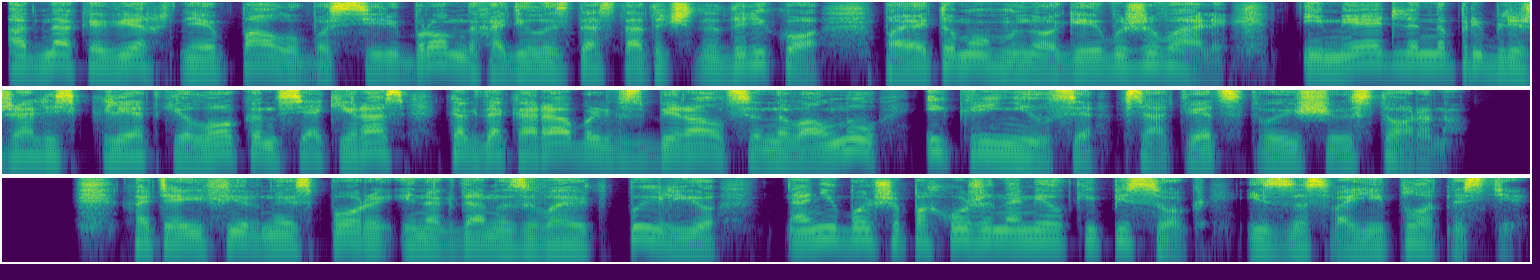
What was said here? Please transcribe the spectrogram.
однако верхняя палуба с серебром находилась достаточно далеко, поэтому многие выживали и медленно приближались к клетке локон всякий раз, когда корабль взбирался на волну и кренился в соответствующую сторону. Хотя эфирные споры иногда называют пылью, они больше похожи на мелкий песок из-за своей плотности.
